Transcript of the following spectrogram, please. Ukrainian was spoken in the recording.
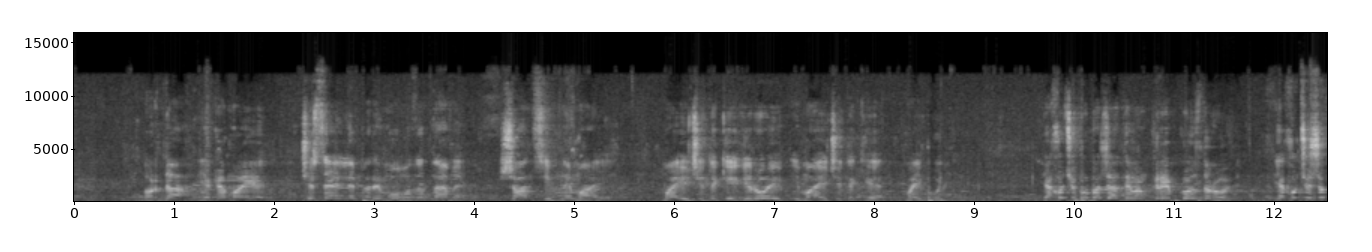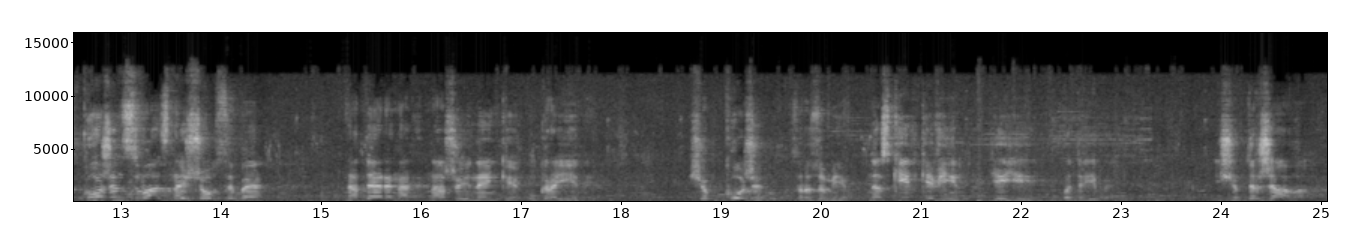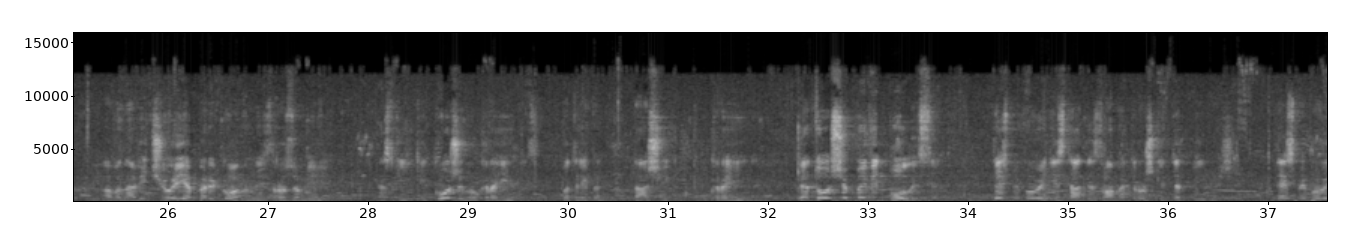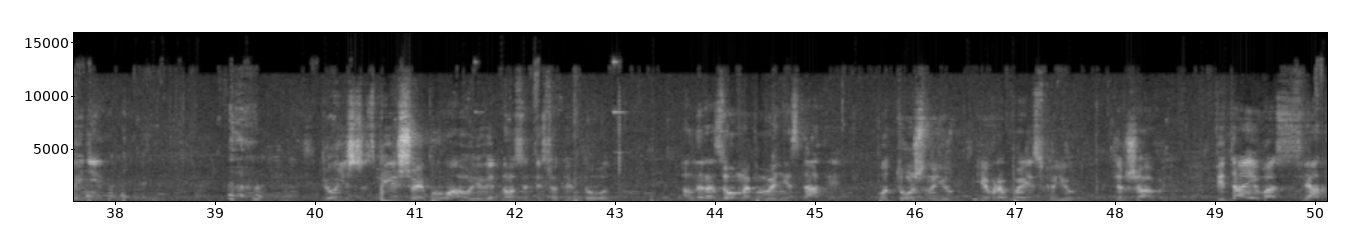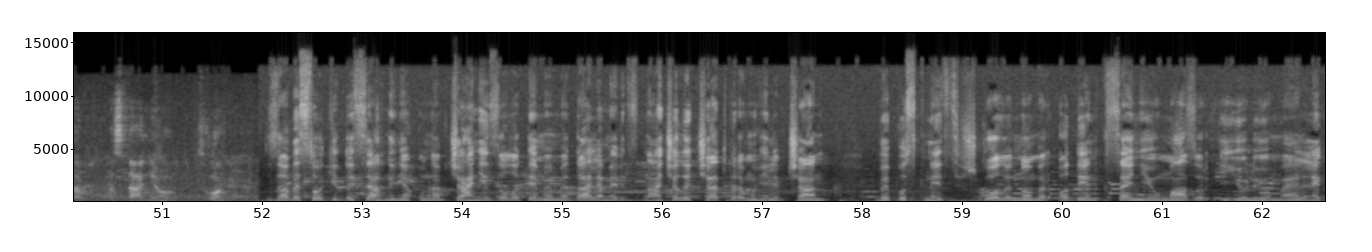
Орда, яка має чисельну перемогу над нами, шансів немає, маючи таких героїв і маючи таке майбутнє. Я хочу побажати вам крепкого здоров'я. Я хочу, щоб кожен з вас знайшов себе на теренах нашої неньки України щоб кожен зрозумів, наскільки він її потрібен. І щоб держава, а вона відчує, я переконаний, зрозуміє, наскільки кожен українець потрібен нашій Україні. Для того, щоб ми відбулися, десь ми повинні стати з вами трошки терпіміші, десь ми повинні більш- з більшою повагою відноситись один до одного. Але разом ми повинні стати потужною європейською державою. Вітаю вас святом останнього дзвоника. За високі досягнення у навчанні золотими медалями відзначили четверо могилівчан. Випускниць школи номер 1 Ксенію Мазур і Юлію Мельник,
